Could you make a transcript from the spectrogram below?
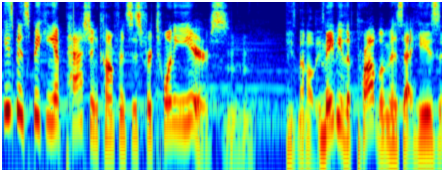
he's been speaking at passion conferences for twenty years. hmm He's met all these. Maybe people. the problem is that he's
